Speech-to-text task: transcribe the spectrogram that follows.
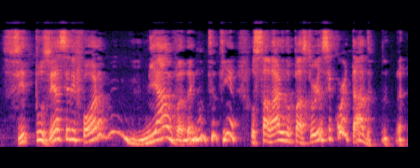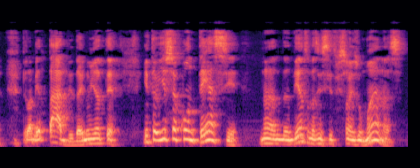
Se pusesse ele fora, miava, daí não tinha. O salário do pastor ia ser cortado pela metade, daí não ia ter. Então isso acontece na, dentro das instituições humanas,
